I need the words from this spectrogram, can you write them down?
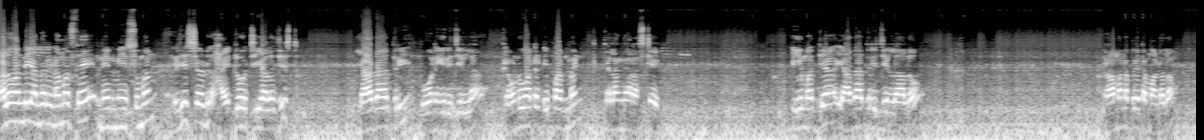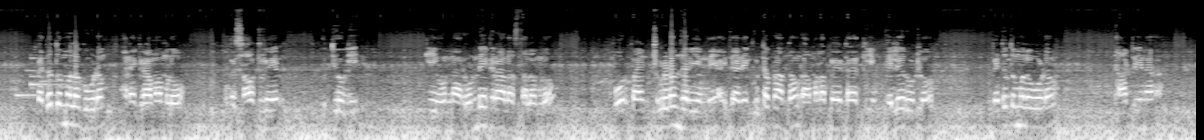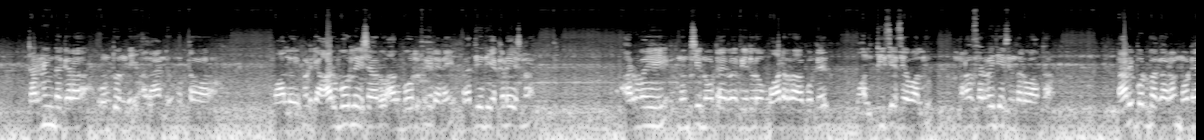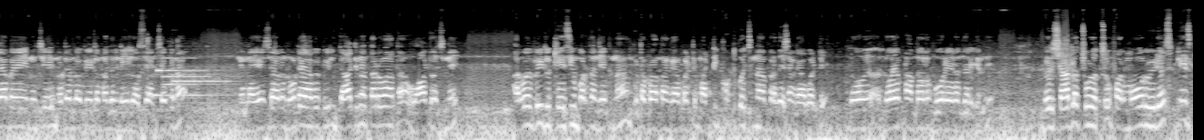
Hello అండి అందరికి నమస్తే. నేను మీ సుమన్ రిజిస్టర్డ్ హైడ్రోజియాలజిస్ట్ యాదాద్రి భువనగిరి జిల్లా ground water department Telangana state. ఈ మధ్య యాదాద్రి జిల్లాలో రామన్నపేట మండలం పెద్దతుమ్మలగూడెం అనే గ్రామంలో ఒక సాఫ్ట్వేర్ ఉద్యోగికి ఉన్న రెండు ఎకరాల స్థలంలో బోర్ పాయింట్ చూడడం జరిగింది. అయితే అది గుట్ట ప్రాంతం రామన్నపేటకి వెళ్ళే రూట్లో పెద్ద తుమ్మలగూడెం దాటిన టర్నింగ్ దగ్గర ఉంటుంది ఆ ల్యాండ్ మొత్తం వాళ్ళు ఇప్పటికి ఆరు బోర్లు వేశారు. ఆరు బోర్లు ఫెయిల్ అయినాయి. ప్రతిదీ ఎక్కడ వేసినా అరవై నుంచి నూట ఇరవై ఫీట్లో వాటర్ రాకుంటే వాళ్ళు తీసేసేవాళ్ళు మనం సర్వే చేసిన తర్వాత నా రిపోర్ట్ ప్రకారం నూట యాభై నుంచి నూట ఎనభై ఫీట్ల మధ్య నీళ్ళు వస్తాయని చెప్పిన నిన్న వేశారు. నూట యాభై ఫీట్లు దాటిన తర్వాత వాటర్ వచ్చినాయి. అరవై ఫీట్లు కేసింగ్ పడతాం చెప్పిన గుట్ట ప్రాంతం కాబట్టి మట్టి కొట్టుకొచ్చిన ప్రదేశం కాబట్టి లోయ లోయ ప్రాంతంలో బోర్ వేయడం జరిగింది. మీరు షార్ట్లో చూడొచ్చు. For more videos please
